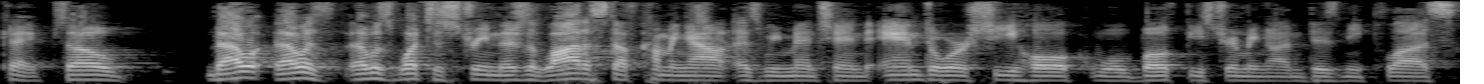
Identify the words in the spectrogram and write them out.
Okay, so that that was that was what to stream. There's a lot of stuff coming out as we mentioned. Andor, She-Hulk will both be streaming on Disney Plus.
